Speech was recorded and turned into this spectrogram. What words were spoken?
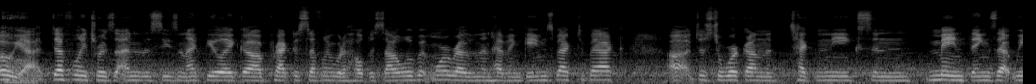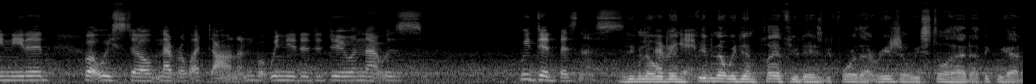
Oh Um, yeah, definitely towards the end of the season. I feel like uh, practice definitely would have helped us out a little bit more rather than having games back to back, uh, just to work on the techniques and main things that we needed. But we still never let down on what we needed to do, and that was we did business. Even though we didn't, game. even though we didn't play a few days before that regional, we still had. I think we had.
